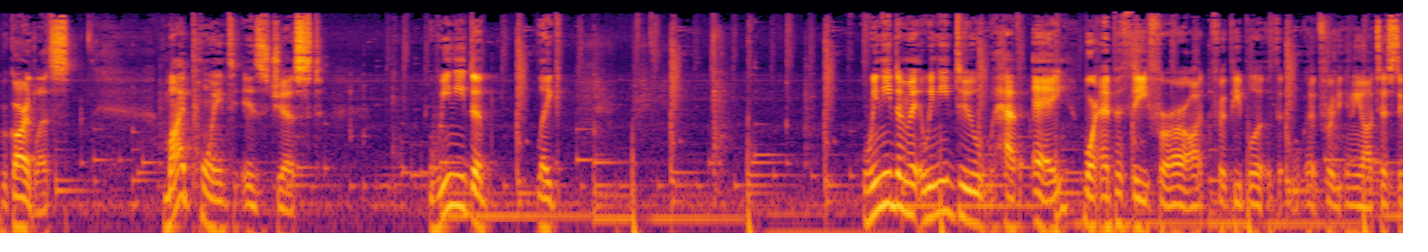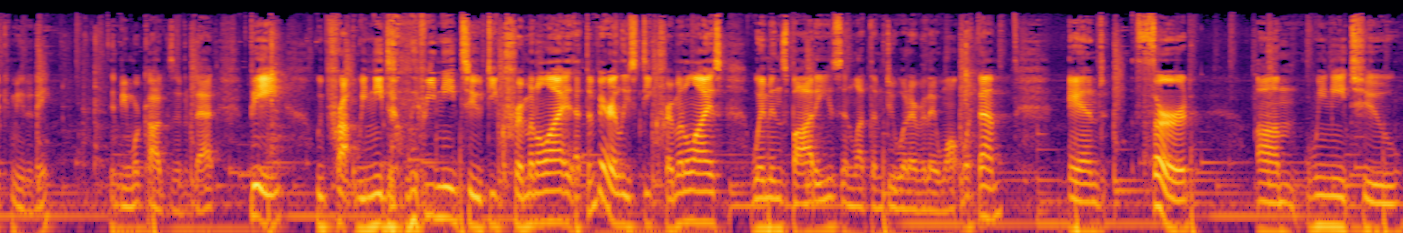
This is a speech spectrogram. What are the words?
regardless, my point is just we need to like we need to we need to have a more empathy for our for people for the, in the autistic community and be more cognizant of that. B we pro- we need to we need to decriminalize at the very least decriminalize women's bodies and let them do whatever they want with them. And third, um, we need to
